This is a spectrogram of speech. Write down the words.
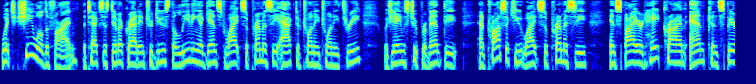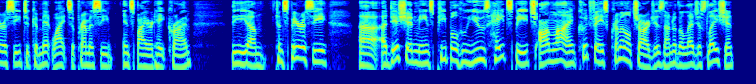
which she will define. The Texas Democrat introduced the Leading Against White Supremacy Act of 2023, which aims to prevent the and prosecute white supremacy inspired hate crime and conspiracy to commit white supremacy inspired hate crime. The um, conspiracy uh, addition means people who use hate speech online could face criminal charges under the legislation,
